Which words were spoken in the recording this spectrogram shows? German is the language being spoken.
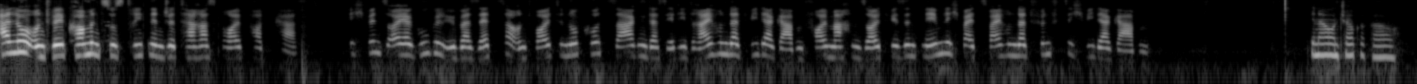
Hallo und willkommen zu Street Ninja Taras Brawl Podcast. Ich bin's euer Google-Übersetzer und wollte nur kurz sagen, dass ihr die 300 Wiedergaben voll machen sollt. Wir sind nämlich bei 250 Wiedergaben. Genau, und ciao, Kakao.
